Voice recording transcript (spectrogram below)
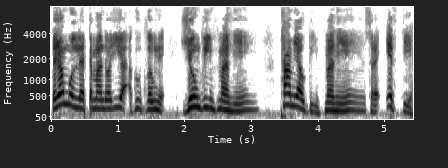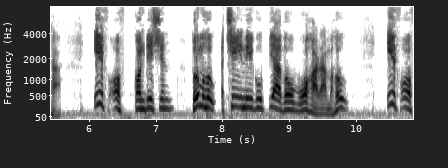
ဒါကြောင့်မို့လဲတမန်တော်ကြီးကအခုသုံးတဲ့ယုံသည်မှန်လျင်ထမြောက်သည်မှန်လျင်ဆိုတဲ့ if တီဟာ if of condition သို့မဟုတ်အခြေအနေကိုပြသောဝေါ်ဟာရမဟုတ် if of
